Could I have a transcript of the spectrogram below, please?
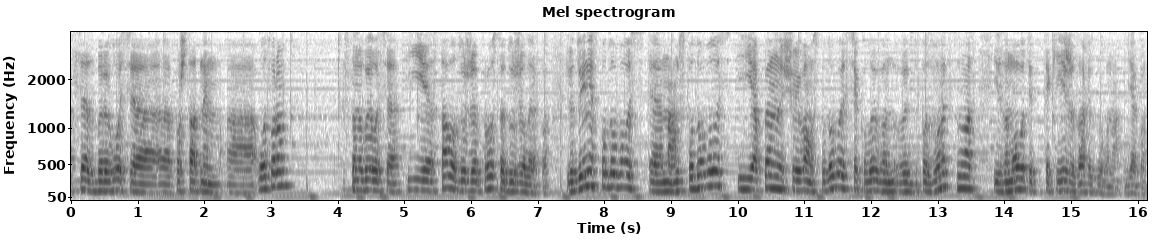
Все збереглося по штатним отворам встановилося і стало дуже просто, дуже легко. Людині сподобалось, е, нам сподобалось, і я впевнений, що і вам сподобається, коли ви, ви позвоните до нас і замовите такий же захист двигуна. Дякую.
